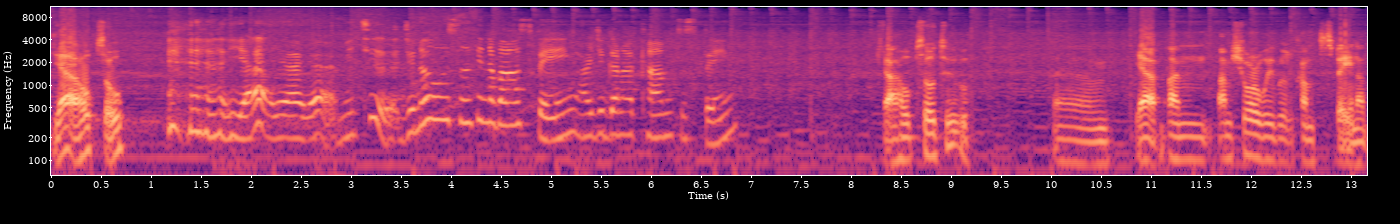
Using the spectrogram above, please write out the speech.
Yeah, I hope so. yeah, yeah, yeah. Me too. Do you know something about Spain? Are you gonna come to Spain? I hope so too. Um, yeah, I'm I'm sure we will come to Spain at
